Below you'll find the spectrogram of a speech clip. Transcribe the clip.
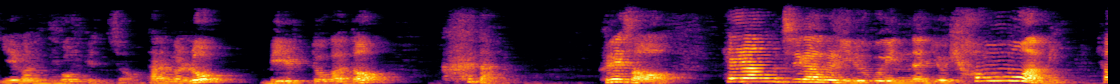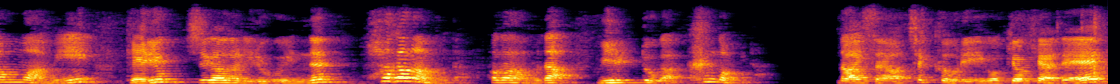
얘가 더 무겁겠죠. 다른 말로 밀도가 더 크다. 그래서 해양 지각을 이루고 있는 이 현무암이 현무암이 대륙 지각을 이루고 있는 화강암보다 화강암보다 밀도가 큰 겁니다. 나와 있어요. 체크 우리 이거 기억해야 돼.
